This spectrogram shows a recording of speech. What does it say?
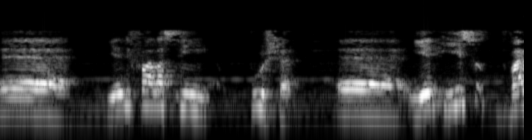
é, e ele fala assim, puxa, é, e, ele, e, isso vai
